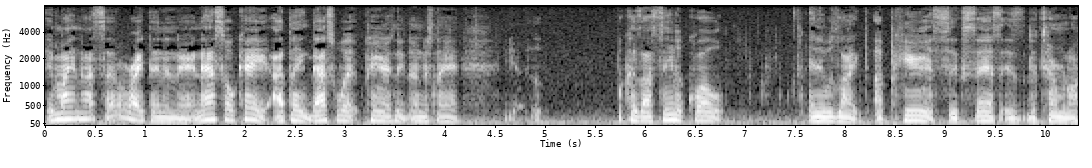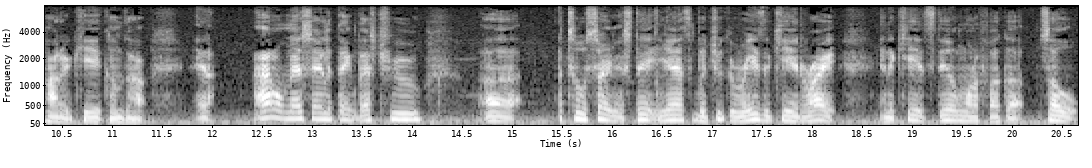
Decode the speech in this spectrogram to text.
It might not settle right then and there, and that's okay. I think that's what parents need to understand because I seen a quote and it was like a parent's success is determined on how their kid comes out. And I don't necessarily think that's true uh, to a certain extent, yes, but you can raise a kid right and the kid still want to fuck up. So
